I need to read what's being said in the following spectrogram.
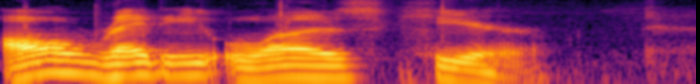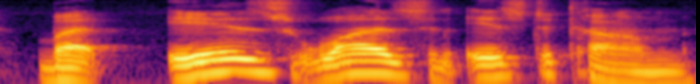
already was here. But is, was, and is to come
